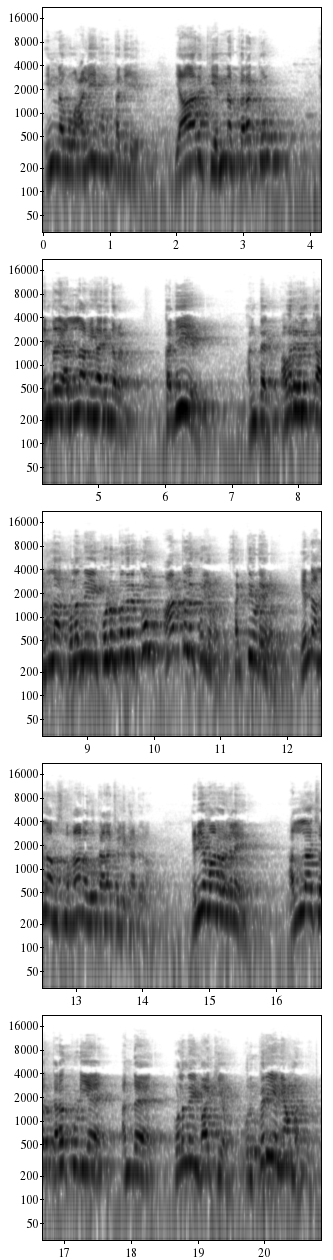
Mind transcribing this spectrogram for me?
இன்னவு அலீமுன் கதீர். யாருக்கு என்ன பிறக்கும் என்பதை அல்லாஹ் மிக அறிந்தவன். கதீர். அந்த அவர்களுக்கு அல்லாஹ் குழந்தையை கொடுப்பதற்கும் ஆற்றலுக்குரியவன் சக்தியுடையவன் என்று அல்லாஹ் சுஹானவு தஆலா சொல்லி காட்டுகிறான். கண்ணியமானவர்களே அல்லாஹ் தரக்கூடிய அந்த குழந்தை பாக்கியம் ஒரு பெரிய ஞாபகம்.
